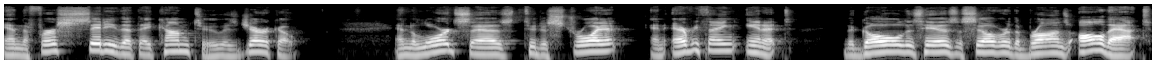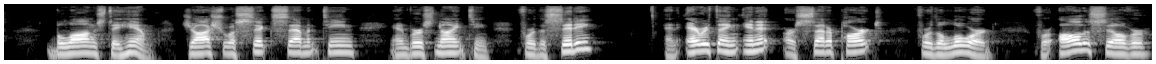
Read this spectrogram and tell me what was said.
and the first city that they come to is Jericho. And the Lord says to destroy it and everything in it the gold is his, the silver, the bronze, all that belongs to him. Joshua 6 17 and verse 19. For the city and everything in it are set apart for the Lord. For all the silver,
